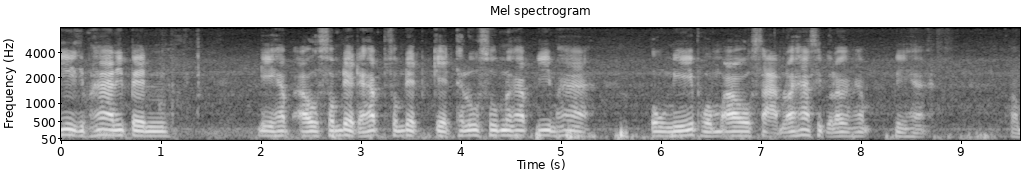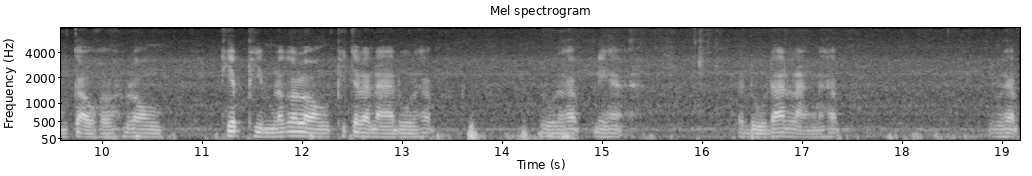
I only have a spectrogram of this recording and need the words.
ยี่สิบห้านี่เป็นนี่ครับเอาสมเด็จนะครับ สมเด็จเกตทะลุซุ้มนะครับยี่ห้า องค์นี้ผมเอาสามร้อยห้าสิบก็แล้วกันครับ นี่ฮะ ความเก่าเขาลองเทียบพิมพ์แล้วก็ลองพิจารณาดูนะครับ ดูนะครับ นี่ฮะจะดูด้านหลังนะครับเห็นไหมครับ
